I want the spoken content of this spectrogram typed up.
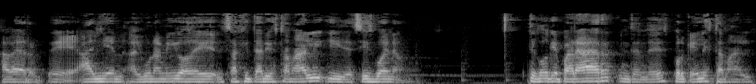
a ver, eh, alguien, algún amigo de Sagitario está mal y decís, bueno, tengo que parar, ¿entendés? Porque él está mal.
